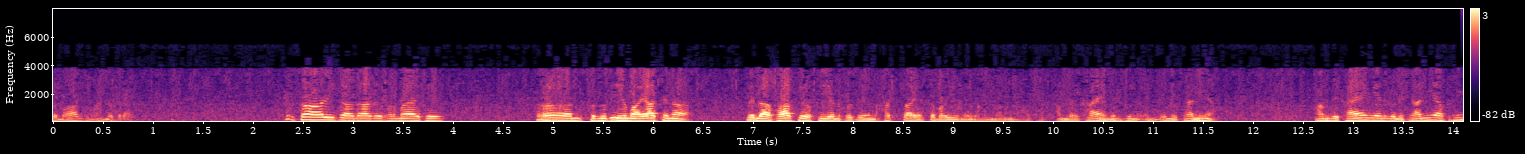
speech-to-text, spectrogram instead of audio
کمال وہاں نظر آتا ہے ساری تعداد فرمایا کہ سنودی حمایات نا لافاق وفین حسین حتیٰ یا تباہی ہم دکھائیں گے ان کی نشانیاں۔ ہم دکھائیں گے ان کو نشانیاں اپنی،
